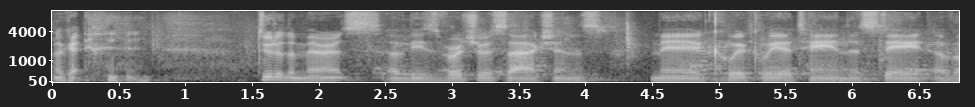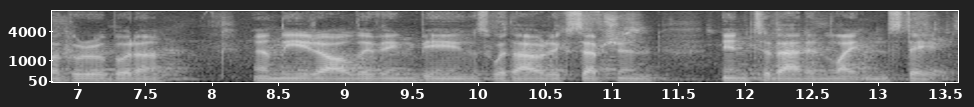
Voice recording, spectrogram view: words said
Okay. Due to the merits of these virtuous actions, may I quickly attain the state of a Guru Buddha and lead all living beings without exception into that enlightened state.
